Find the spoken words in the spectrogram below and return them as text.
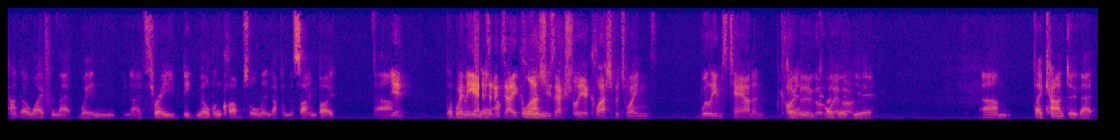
Can't go away from that when you know three big Melbourne clubs all end up in the same boat. Um, Yeah. When the. Anzac Day clash in- is actually a clash between Williamstown and Coburg or Coburg, whoever. yeah. Um, they can't do that,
